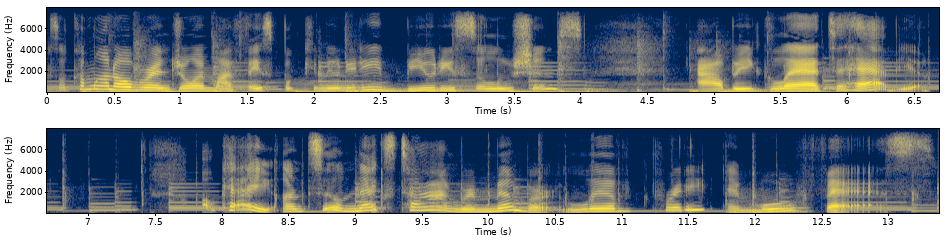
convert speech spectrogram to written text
So come on over and join my Facebook community, Beauty Solutions. I'll be glad to have you. Okay, until next time, remember live pretty and move fast.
